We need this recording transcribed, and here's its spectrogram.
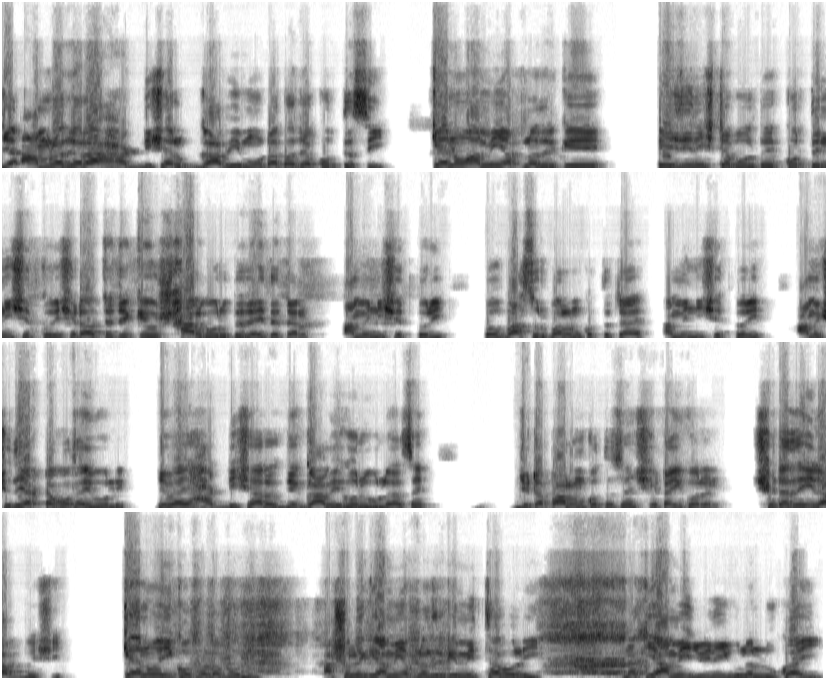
যে আমরা যারা হাড্ডিসার গাভী মোটা তাজা করতেছি, কেন আমি আপনাদেরকে এই জিনিসটা বলতে, করতে নিষেধ করি। সেটা হচ্ছে যে কেউ সার গরুতে যাইতে চান, আমি নিষেধ করি। কেউ বাছুর পালন করতে চায়, আমি নিষেধ করি। আমি শুধু একটা কথাই বলি, যে ভাই হাড্ডি সার, যে গাভী গরুগুলো আছে, যেটা পালন করতেছেন সেটাই করেন। সেটাতেই লাভ বেশি। কেন এই কথাটা বলি? আসলে কি আমি আপনাদেরকে মিথ্যা বলি? নাকি আমি জিনিসগুলো লুকাই?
